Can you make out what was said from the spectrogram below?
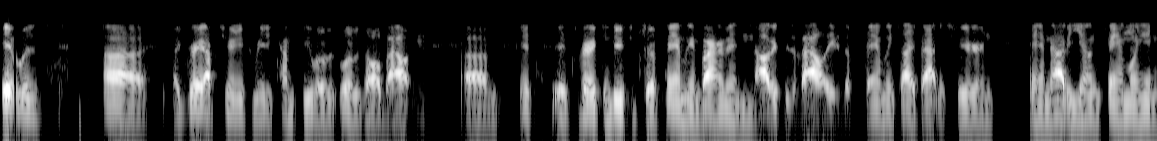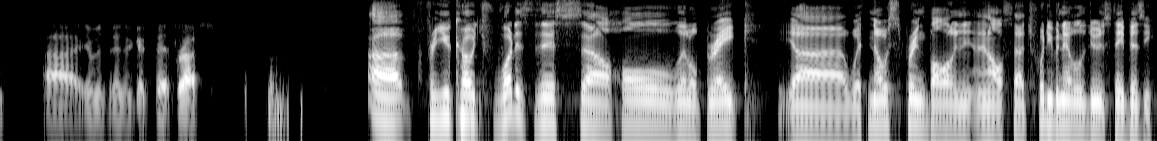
It was uh, a great opportunity for me to come see what, what it was all about. And, um, it's it's very conducive to a family environment, and obviously the valley is a family type atmosphere, and and I have a young family, and uh, it was it was a good fit for us. Uh, for you, coach, what is this uh, whole little break uh, with no spring ball and, and, all such? What have you been able to do to stay busy?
